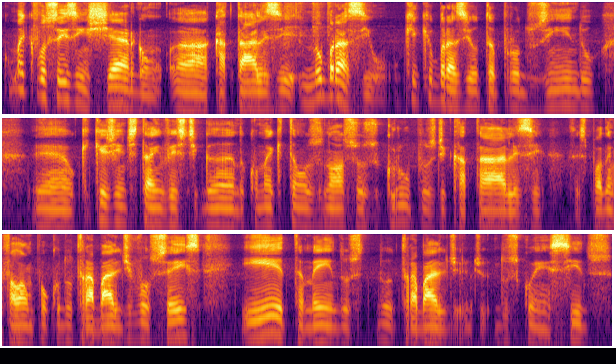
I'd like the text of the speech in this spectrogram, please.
como é que vocês enxergam a catálise no Brasil? O que, que o Brasil está produzindo? É, o que, que a gente está investigando? Como é que estão os nossos grupos de catálise? Vocês podem falar um pouco do trabalho de vocês e também dos, do trabalho de, de, dos conhecidos.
